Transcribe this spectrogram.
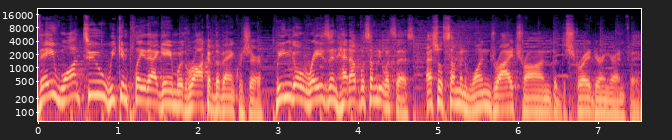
they want to, we can play that game with Rock of the Vanquisher. We can go Razen head up with somebody. What's this? Special summon one Drytron, but destroy it during your end phase.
